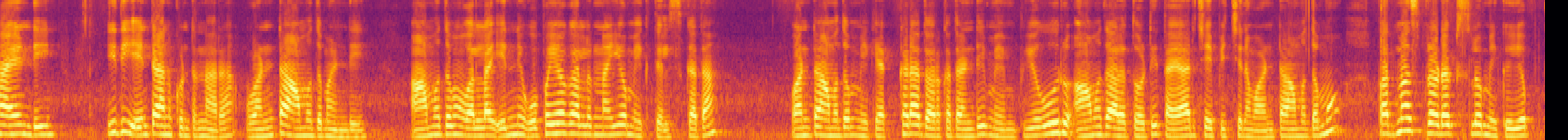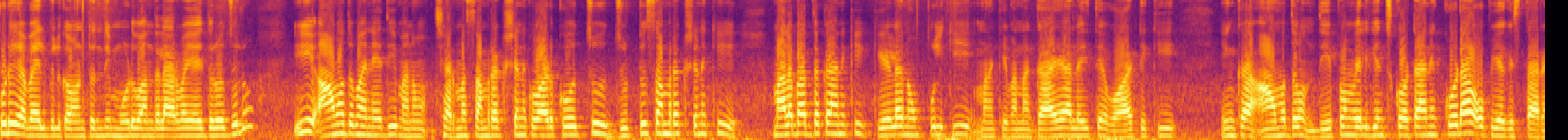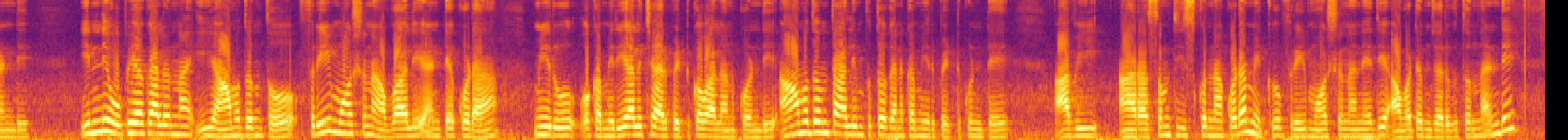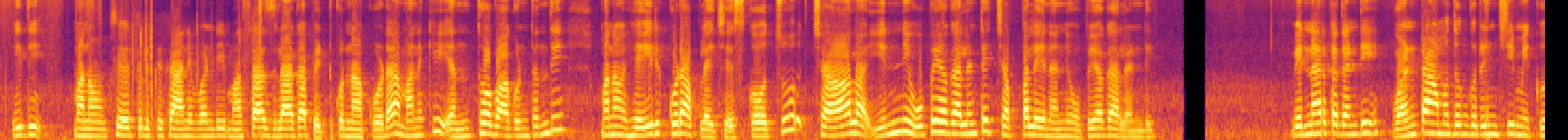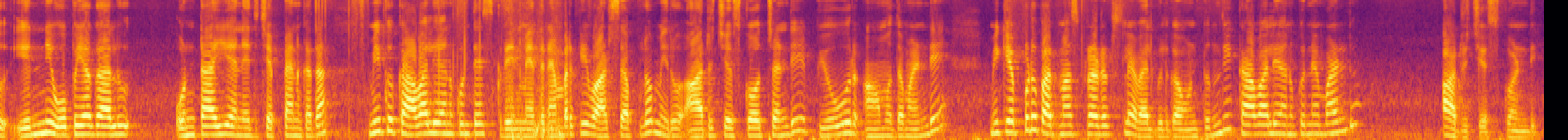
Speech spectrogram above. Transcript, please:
Hi అండి. ఇది ఏంటి అనుకుంటున్నారా? వంట ఆముదం అండి ఆముదం వల్ల ఎన్ని ఉపయోగాలు ఉన్నాయో మీకు తెలుసు కదా? వంట ఆముదం మీకు ఎక్కడా దొరకదండి. మేము ప్యూర్ ఆముదాలతోటి తయారు చేపించిన వంట ఆముదము. పద్మాస్ ప్రోడక్ట్స్లో మీకు ఎప్పుడు అవైలబుల్గా ఉంటుంది. మూడు వందల అరవై ఐదు రోజులు. ఈ ఆముదం అనేది మనం చర్మ సంరక్షణకి వాడుకోవచ్చు జుట్టు సంరక్షణకి మలబద్ధకానికి కీళ్ళ నొప్పులకి మనకి ఏమన్నా గాయాలైతే వాటికి ఇంకా ఆముదం దీపం వెలిగించుకోవటానికి కూడా ఉపయోగిస్తారండి. ఇన్ని ఉపయోగాలున్న ఈ ఆముదంతో ఫ్రీ మోషన్ అవ్వాలి అంటే కూడా మీరు ఒక మిరియాల చారు పెట్టుకోవాలనుకోండి. ఆముదం తాలింపుతో కనుక మీరు పెట్టుకుంటే అవి ఆ రసం తీసుకున్నా కూడా మీకు ఫ్రీ మోషన్ అనేది అవ్వటం జరుగుతుందండి. ఇది మనం చేతులకి కానివ్వండి మసాజ్ లాగా పెట్టుకున్నా కూడా మనకి ఎంతో బాగుంటుంది. మనం హెయిర్కి కూడా అప్లై చేసుకోవచ్చు. చాలా ఎన్ని ఉపయోగాలంటే చెప్పలేనన్ని ఉపయోగాలండి. విన్నారు కదండి వంట ఆముదం గురించి మీకు ఎన్ని ఉపయోగాలు ఉంటాయి అనేది చెప్పాను కదా. మీకు కావాలి అనుకుంటే స్క్రీన్ మీద నెంబర్కి వాట్సాప్లో మీరు ఆర్డర్ చేసుకోవచ్చండి. ప్యూర్ ఆముదం అండి. మీకు ఎప్పుడు పద్మాస్ ప్రోడక్ట్స్లో అవైలబుల్గా ఉంటుంది. కావాలి అనుకునే వాళ్ళు ఆర్డర్ చేసుకోండి.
